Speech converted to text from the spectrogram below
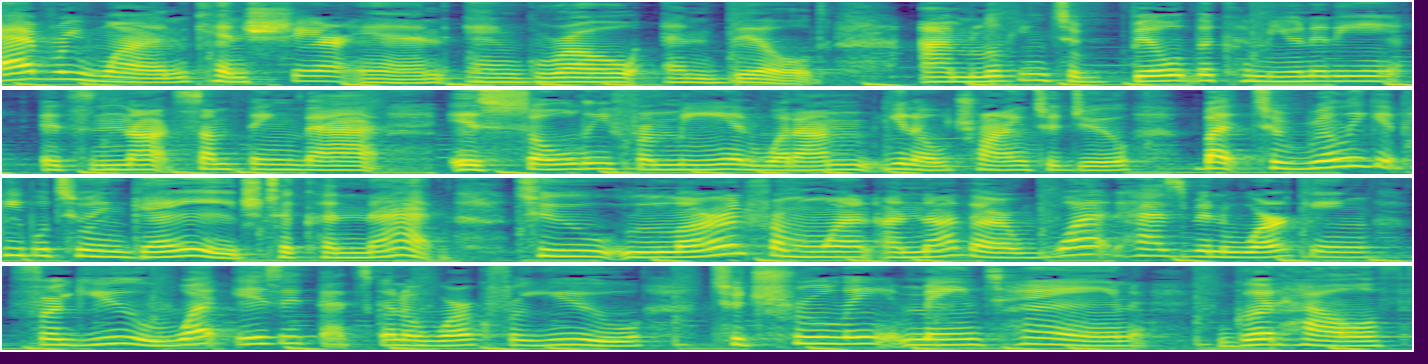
everyone can share in and grow and build. I'm looking to build the community it's not something that is solely for me and what I'm, you know, trying to do, but to really get people to engage, to connect, to learn from one another what has been working for you. What is it that's going to work for you to truly maintain good health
